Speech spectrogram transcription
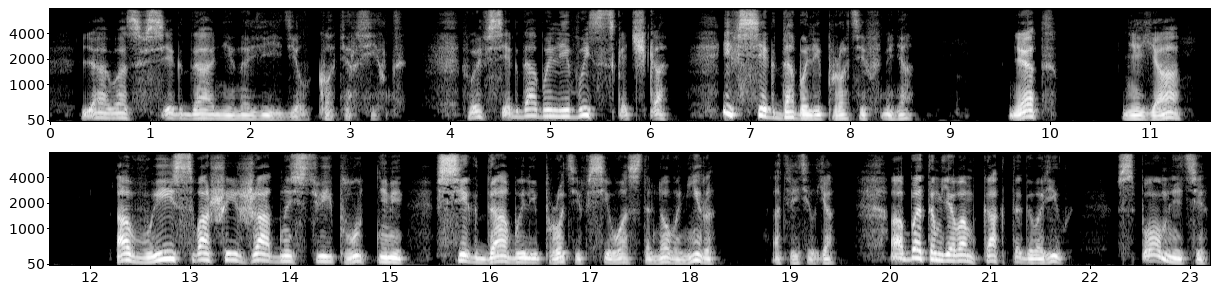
— Я вас всегда ненавидел, Копперфилд. Вы всегда были выскочка и всегда были против меня. — нет, не я, а вы с вашей жадностью и плутнями всегда были против всего остального мира, — ответил я. Об этом я вам как-то говорил. Вспомните,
